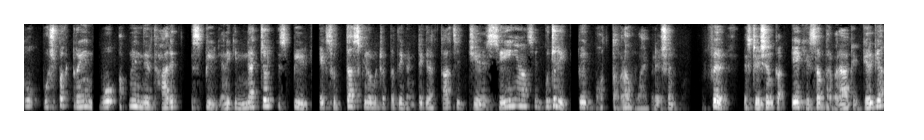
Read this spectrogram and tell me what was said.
तो पुष्पक ट्रेन वो अपनी निर्धारित स्पीड यानी कि नेचुरल स्पीड 110 किलोमीटर प्रति घंटे की रफ्तार से जैसे ही यहाँ से गुजरी तो एक बहुत तगड़ा वाइब्रेशन हुआ। फिर स्टेशन का एक हिस्सा भरभरा के गिर गया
